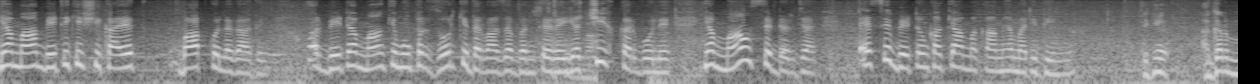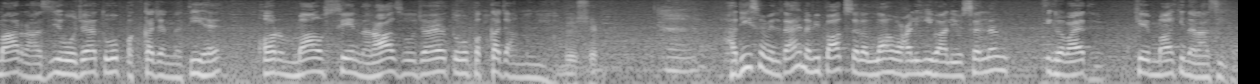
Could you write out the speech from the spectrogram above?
या माँ बेटे की शिकायत बाप को लगा दे और बेटा माँ के मुँह पर ज़ोर के दरवाज़ा बंद करे या चीख कर बोले या माँ उससे डर जाए ऐसे बेटों का क्या मकाम है हमारी दीन में? देखिए अगर माँ राज़ी हो जाए तो वो पक्का जन्नती है। और माँ उससे नाराज़ हो जाए तो वो पक्का जहन्नुमी है बेशक। हदीस में मिलता है नबी पाक सल्लल्लाहु अलैहि वसल्लम एक रवायत है कि माँ की नाराज़ी है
